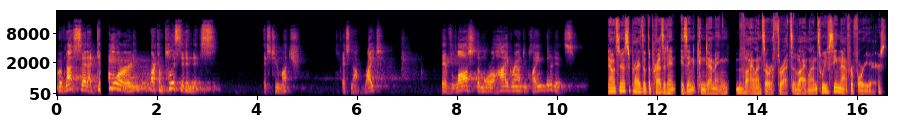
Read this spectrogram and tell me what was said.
who have not said a damn word are complicit in this. It's too much. It's not right. They've lost the moral high ground to claim that it is. Now, it's no surprise that the president isn't condemning violence or threats of violence. We've seen that for four years.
